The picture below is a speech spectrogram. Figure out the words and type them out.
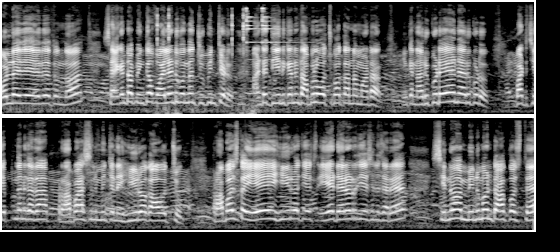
ఓల్డ్ ఏజ్ ఏదైతే ఉందో సెకండ్ హాఫ్ ఇంకా వైలెంట్గా ఉందని చూపించాడు. అంటే దీనికన్నా డబ్బులు వచ్చుకోతాన్నమాట ఇంకా నరుకుడే నరుకుడు. బట్ చెప్తున్నాను కదా ప్రభాస్ని మించిన హీరో కావచ్చు. ప్రభాస్తో ఏ హీరో చేసి ఏ డైరెక్టర్ చేసినా సరే సినిమా మినిమం టాక్ వస్తే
